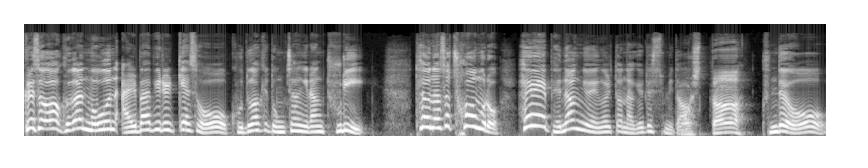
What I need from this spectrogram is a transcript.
그래서 그간 모은 알바비를 깨서 고등학교 동창이랑 둘이 태어나서 처음으로 해외 배낭여행을 떠나게 됐습니다. 멋있다. 근데요,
